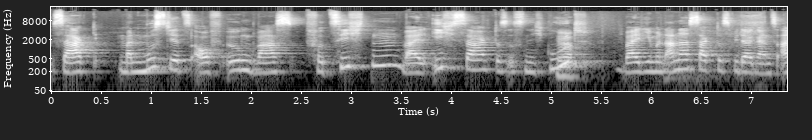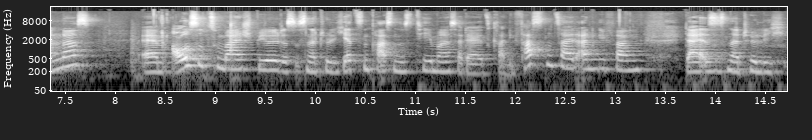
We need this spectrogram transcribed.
sagt, man muss jetzt auf irgendwas verzichten, weil ich sage, das ist nicht gut, ja. weil jemand anders sagt das wieder ganz anders. Ähm, außer zum Beispiel, das ist natürlich jetzt ein passendes Thema, es hat ja jetzt gerade die Fastenzeit angefangen, da ist es natürlich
